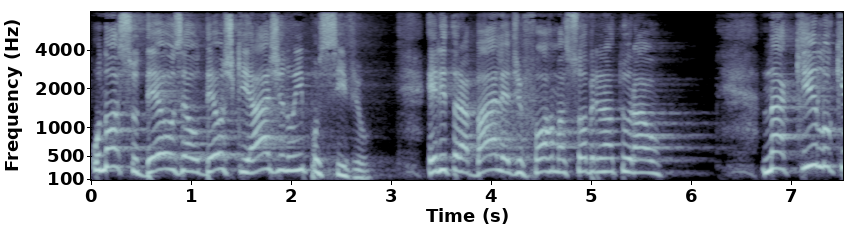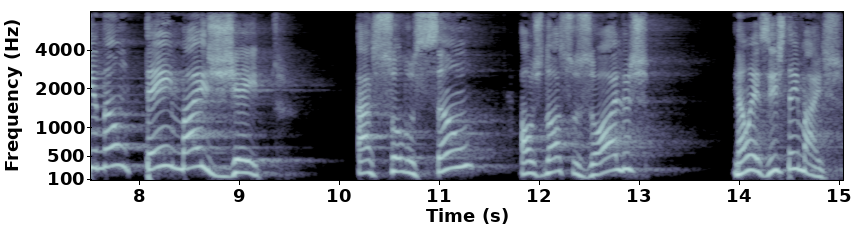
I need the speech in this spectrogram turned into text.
O nosso Deus é o Deus que age no impossível. Ele trabalha de forma sobrenatural. Naquilo que não tem mais jeito, a solução aos nossos olhos não existem mais.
